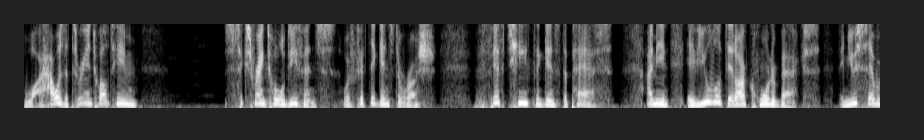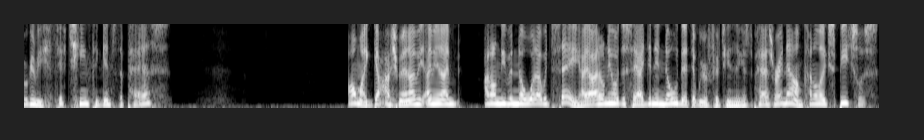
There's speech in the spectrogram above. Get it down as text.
How is a three and twelve team? Six ranked total defense. We're fifth against the rush, 15th against the pass. I mean, if you looked at our cornerbacks and you said we were going to be 15th against the pass, oh my gosh, man. I mean, I mean, I'm. I don't even know what I would say. I, I don't know what to say. I didn't know that, that we were 15th against the pass right now. I'm kind of like speechless.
